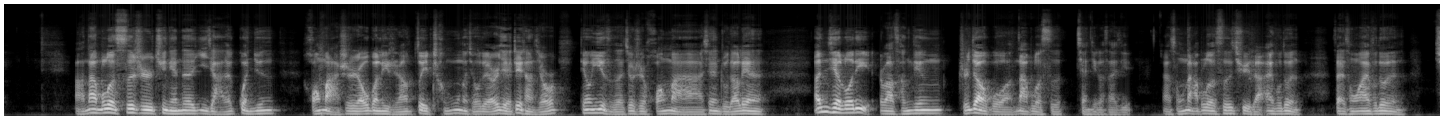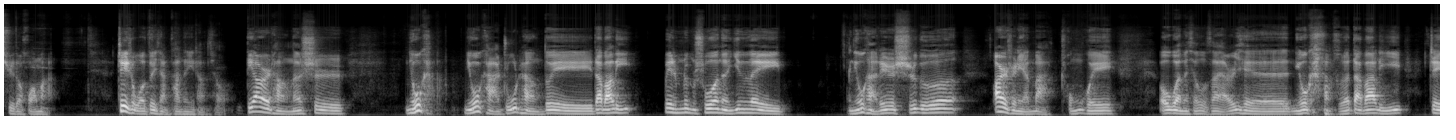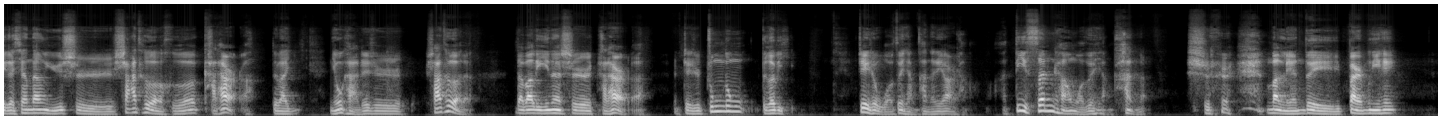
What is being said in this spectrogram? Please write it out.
啊，那不勒斯是去年的意甲的冠军，皇马是欧冠历史上最成功的球队，而且这场球挺有意思的，就是皇马现在主教练安切洛蒂是吧？曾经执教过那不勒斯前几个赛季啊，从那不勒斯去的埃弗顿，再从埃弗顿去的皇马。这是我最想看的一场球。第二场呢是纽卡，纽卡主场对大巴黎。为什么这么说呢？因为纽卡这是时隔二十年吧重回欧冠的小组赛，而且纽卡和大巴黎这个相当于是沙特和卡塔尔啊，对吧？纽卡这是沙特的，大巴黎呢是卡塔尔的，这是中东德比，这是我最想看的第二场。第三场我最想看的是 曼联对拜仁慕尼黑。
